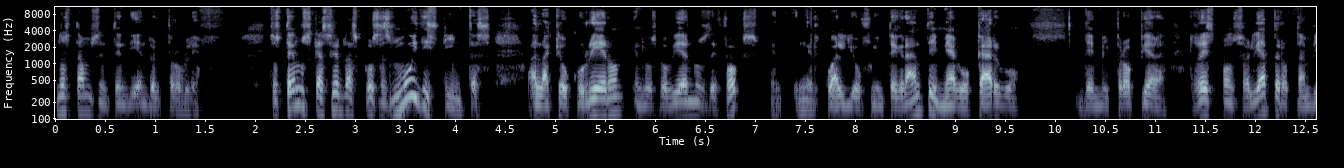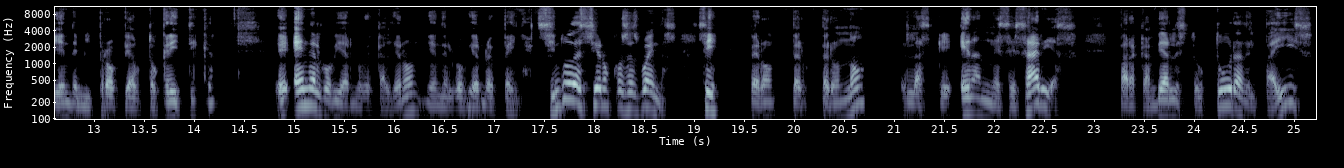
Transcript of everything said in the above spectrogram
no estamos entendiendo el problema. Entonces tenemos que hacer las cosas muy distintas a la que ocurrieron en los gobiernos de Fox, en, el cual yo fui integrante y me hago cargo de mi propia responsabilidad, pero también de mi propia autocrítica, eh, en el gobierno de Calderón y en el gobierno de Peña. Sin duda hicieron cosas buenas, sí, pero, pero, pero no las que eran necesarias para cambiar la estructura del país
